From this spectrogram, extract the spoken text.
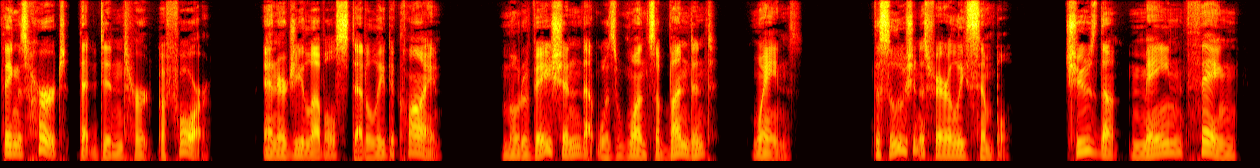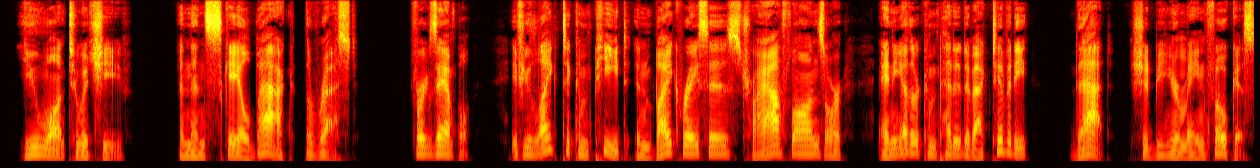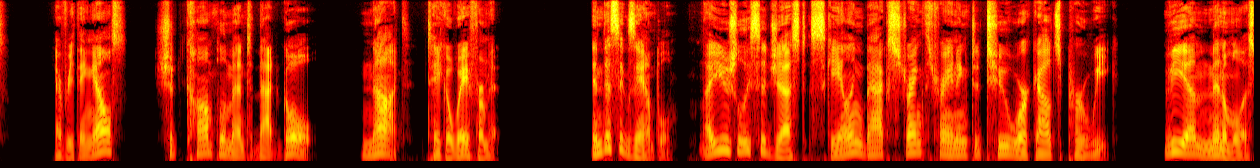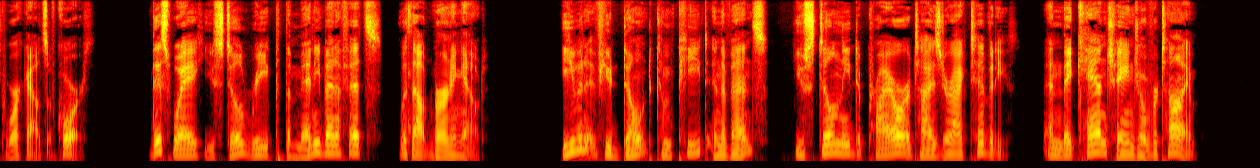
things hurt that didn't hurt before. Energy levels steadily decline. Motivation that was once abundant wanes. The solution is fairly simple. Choose the main thing you want to achieve and then scale back the rest. For example, If you like to compete in bike races, triathlons, or any other competitive activity, that should be your main focus. Everything else should complement that goal, not take away from it. In this example, I usually suggest scaling back strength training to two workouts per week, via minimalist workouts, of course. This way, you still reap the many benefits without burning out. Even if you don't compete in events, you still need to prioritize your activities, and they can change over time.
